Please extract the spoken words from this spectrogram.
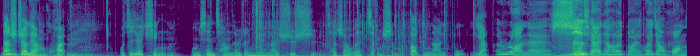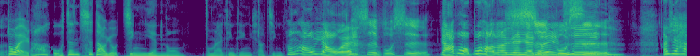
但是这两款，我直接请我们现场的人员来试试，才知道我在讲什么，到底哪里不一样。很软呢、是摸起来这样它会短，会这样晃的，对，然后我真的吃到有经验哦。我们来听听小金很好咬哎、是不是？牙口不好的人也可以是不吃？是？而且它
